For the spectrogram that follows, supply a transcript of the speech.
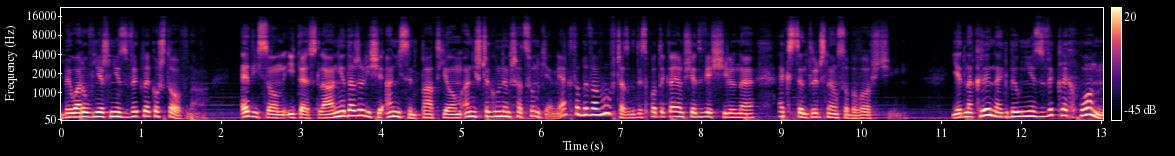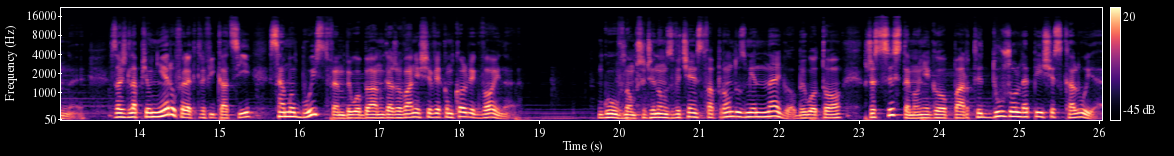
Była również niezwykle kosztowna. Edison i Tesla nie darzyli się ani sympatią, ani szczególnym szacunkiem, jak to bywa wówczas, gdy spotykają się dwie silne, ekscentryczne osobowości. Jednak rynek był niezwykle chłonny, zaś dla pionierów elektryfikacji samobójstwem byłoby angażowanie się w jakąkolwiek wojnę. Główną przyczyną zwycięstwa prądu zmiennego było to, że system o niego oparty dużo lepiej się skaluje.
